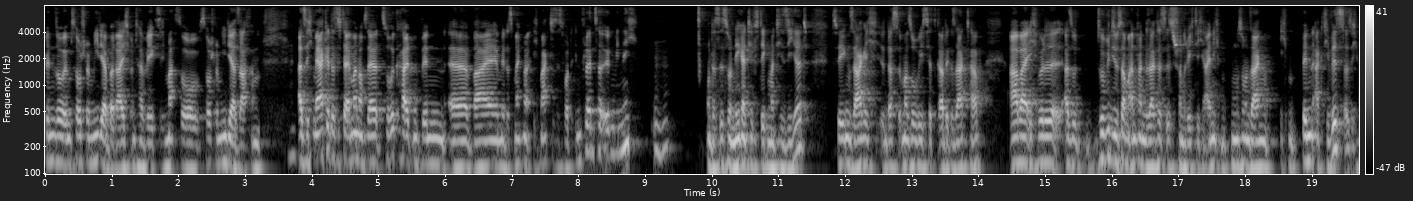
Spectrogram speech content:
bin so im Social Media Bereich unterwegs. Ich mache so Social Media Sachen. Also ich merke, dass ich da immer noch sehr zurückhaltend bin, äh, weil mir das manchmal, ich mag dieses Wort Influencer irgendwie nicht. Mhm. Und das ist so negativ stigmatisiert. Deswegen sage ich das immer so, wie ich es jetzt gerade gesagt habe. Aber ich würde, also so wie du es am Anfang gesagt hast, ist schon richtig. Eigentlich muss man sagen, ich bin Aktivist, also ich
